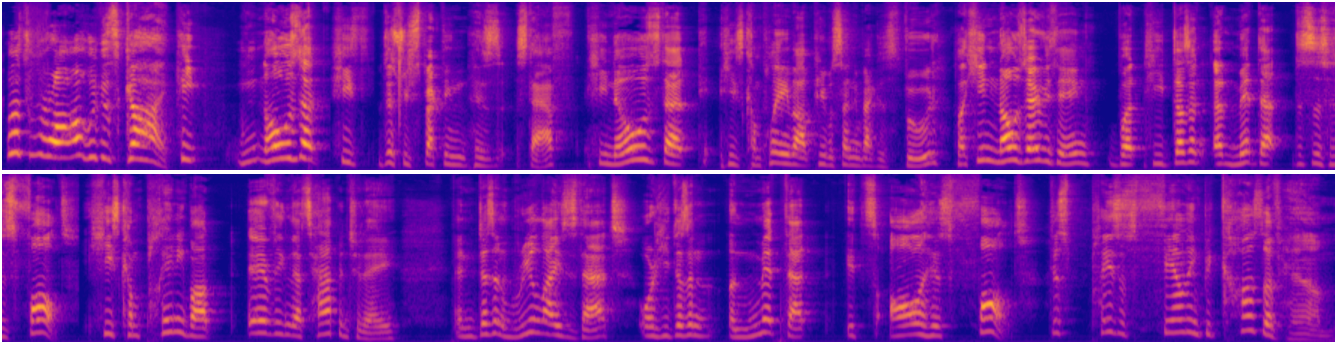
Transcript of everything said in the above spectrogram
What's wrong with this guy? He knows that he's disrespecting his staff. He knows that he's complaining about people sending back his food. Like he knows everything, but he doesn't admit that this is his fault. He's complaining about everything that's happened today and doesn't realize that or he doesn't admit that it's all his fault. This place is failing because of him.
